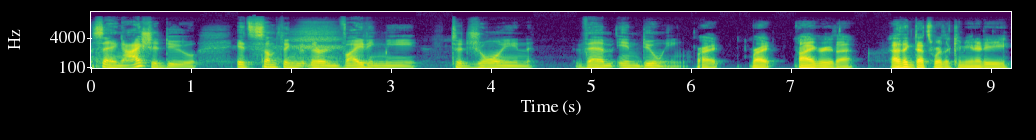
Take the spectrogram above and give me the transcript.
saying I should do. It's something that they're inviting me to join them in doing. Right. Right. I agree with that. I think that's where the community,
